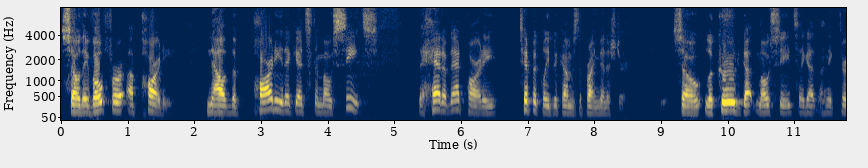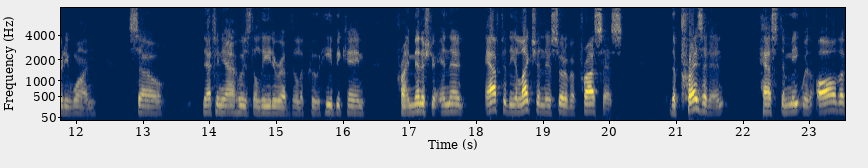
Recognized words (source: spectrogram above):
So they vote for a party. Now, the party that gets the most seats, the head of that party typically becomes the prime minister. So Likud got most seats. They got, I think, 31. So Netanyahu is the leader of the Likud. He became prime minister. And then after the election, there's sort of a process. The president has to meet with all the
